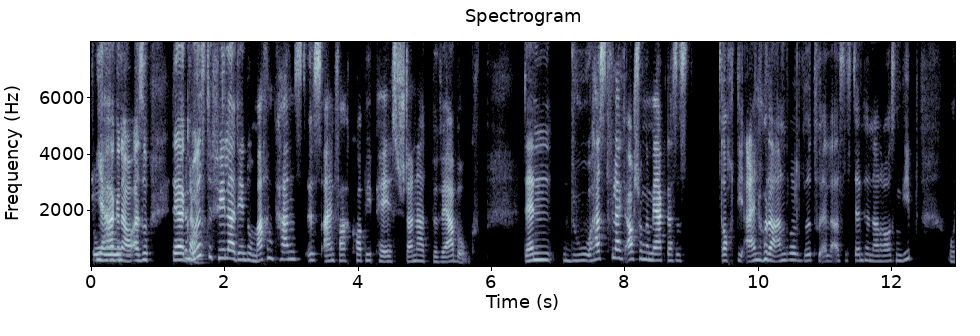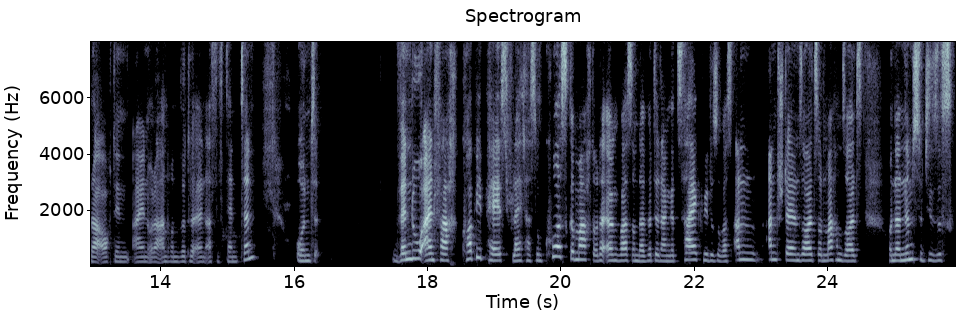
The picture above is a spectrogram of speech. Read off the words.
du. Ja, genau. Also der genau. größte Fehler, den du machen kannst, ist einfach Copy-Paste, Standardbewerbung. Denn du hast vielleicht auch schon gemerkt, dass es doch die ein oder andere virtuelle Assistentin da draußen gibt oder auch den ein oder anderen virtuellen Assistenten. Und wenn du einfach Copy-Paste, vielleicht hast du einen Kurs gemacht oder irgendwas und da wird dir dann gezeigt, wie du sowas an, anstellen sollst und machen sollst. Und dann nimmst du dieses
